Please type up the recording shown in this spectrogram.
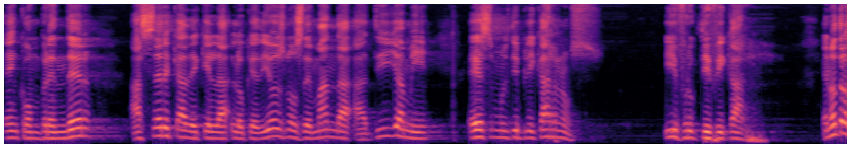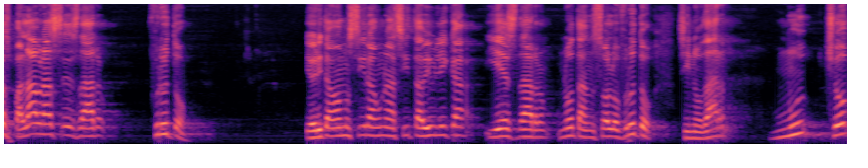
en comprender acerca de que lo que Dios nos demanda a ti y a mí es multiplicarnos y fructificar. En otras palabras, es dar fruto. Y ahorita vamos a ir a una cita bíblica y es dar no tan solo fruto, sino dar mucho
